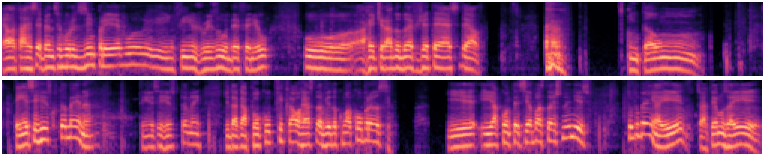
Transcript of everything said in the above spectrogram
Ela está recebendo seguro-desemprego, e enfim, o juízo deferiu o, a retirada do FGTS dela. Então, tem esse risco também, né? Tem esse risco também, de daqui a pouco ficar o resto da vida com uma cobrança. E, e acontecia bastante no início. Tudo bem, aí já temos aí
